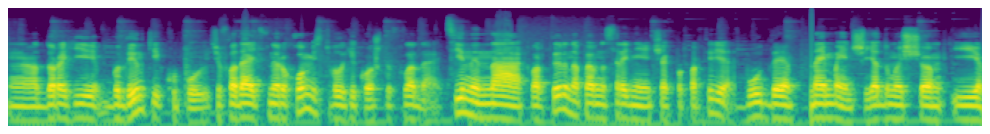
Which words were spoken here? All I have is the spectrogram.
е, дорогі будинки? Купують, чи вкладають в нерухомість великі кошти? Вкладають. Ціни на квартири, напевно, середній чек по квартирі буде найменший. Я думаю, що і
